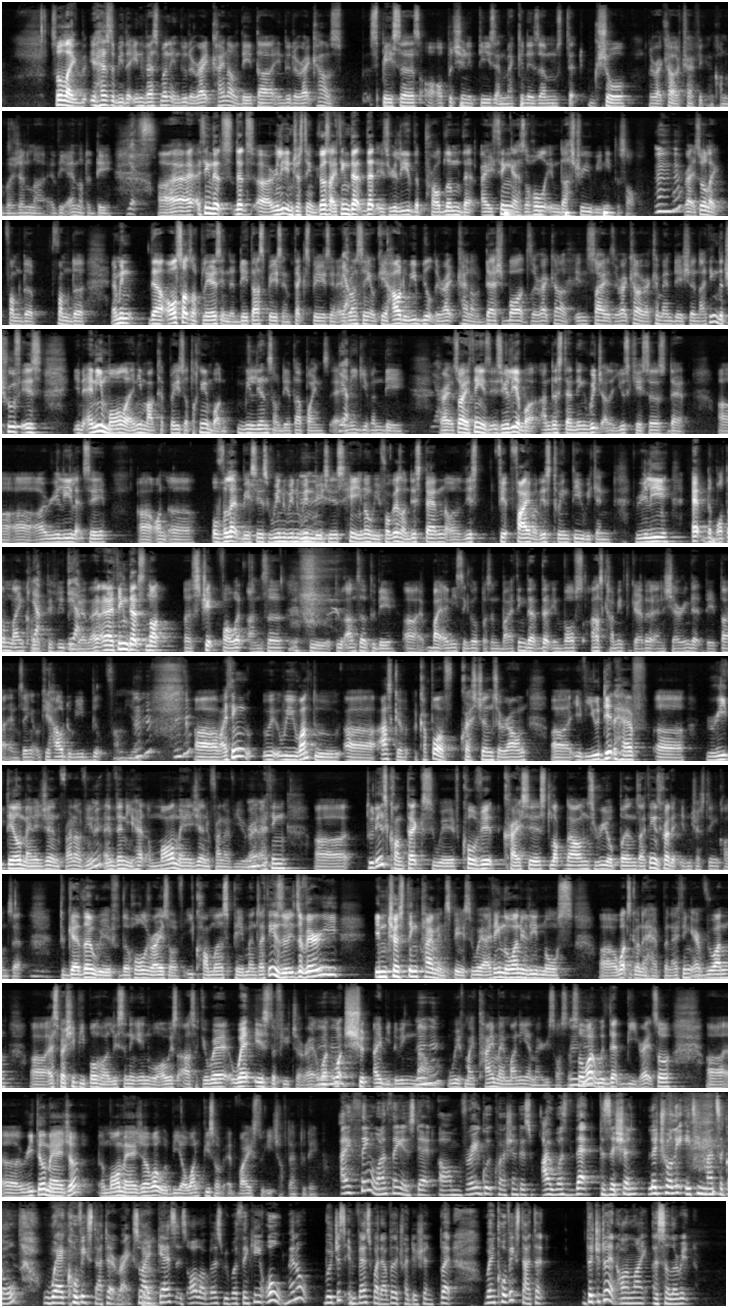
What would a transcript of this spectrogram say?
So like it has to be the investment into the right kind of data, into the right kind of spaces or opportunities and mechanisms that show the right kind of traffic and conversion lah, at the end of the day. Yes. Uh, I, I think that's that's uh, really interesting because I think that that is really the problem that I think as a whole industry we need to solve. Mm-hmm. Right. So like from the from the I mean there are all sorts of players in the data space and tech space and everyone's saying okay how do we build the right kind of dashboards the right kind of insights the right kind of recommendation I think the truth is in any mall or any marketplace you're talking about millions of data points at Yep. any given day Yep. right so I think it's, it's really about understanding which are the use cases that uh, are, are really let's say uh, on a overlap basis win win Mm-hmm. win basis hey you know we focus on this 10 or this 5 or this 20 we can really add the bottom line collectively Yeah. together and I think that's not a straightforward answer to, to answer today uh, by any single person but I think that that involves us coming together and sharing that data and saying okay how do we build from here Mm-hmm. um, I think we, we want to uh, ask a, a couple of questions around uh, if you did have a retail manager in front of you Mm-hmm. and then you had a mall manager in front of you, right? I think uh, today's context with COVID crisis, lockdowns, reopens, I think it's quite an interesting concept. Mm-hmm. Together with the whole rise of e-commerce payments, I think it's a, it's a very interesting time and space where I think no one really knows uh, what's going to happen. I think everyone, uh, especially people who are listening in, will always ask, okay, where where is the future, right? What what should I be doing now with my time, my money, and my resources? So what would that be, right? So, uh, a retail manager, a mall manager, what would be your one piece of advice to each of them today? I think one thing is that um very good question because I was that position literally 18 months ago where COVID started, right? So I guess it's all of us, we were thinking, oh, you know, we'll just invest whatever the tradition. But when COVID started, digital and online accelerate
